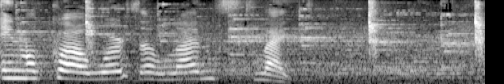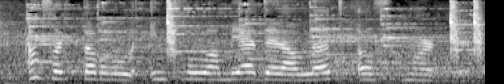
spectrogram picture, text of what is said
In Mocoa words, a landslide. Unfortunately, in Colombia there are a lot of murders.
